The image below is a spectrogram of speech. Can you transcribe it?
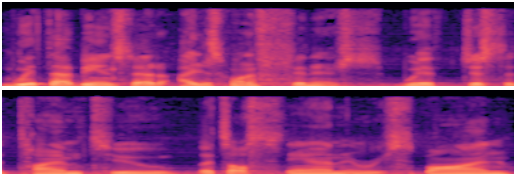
with that being said, I just want to finish with just a time to let's all stand and respond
